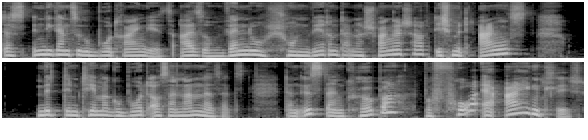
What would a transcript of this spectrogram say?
das, in die ganze Geburt reingehst? Also wenn du schon während deiner Schwangerschaft dich mit Angst mit dem Thema Geburt auseinandersetzt, dann ist dein Körper, bevor er eigentlich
